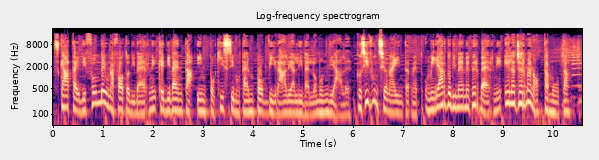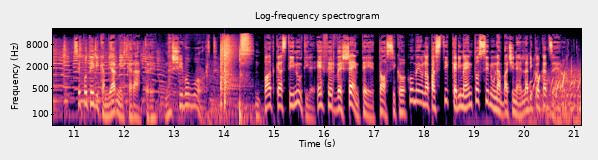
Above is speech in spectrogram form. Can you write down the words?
scatta e diffonde una foto di Bernie che diventa in pochissimo tempo virale a livello mondiale. Così funziona internet, un miliardo di meme per Bernie e la Germanotta muta. Se potevi cambiarmi il carattere, nascevo Ward. Un podcast inutile, effervescente e tossico, come una pasticca di mentos in una bacinella di Coca Zero.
